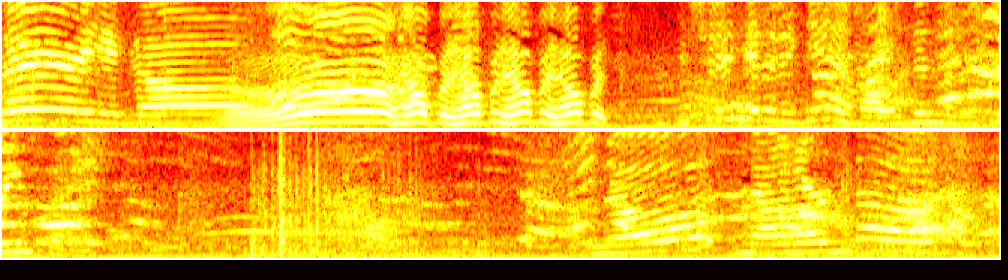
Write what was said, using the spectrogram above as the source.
There you go. Oh, help it, help it, help it, help it. You should have hit it again while it was in the green thing. No, not hard enough.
